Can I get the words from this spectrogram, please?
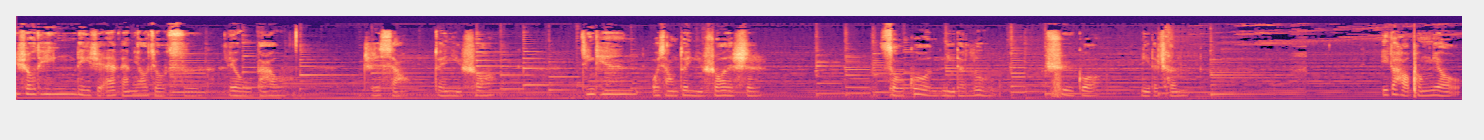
欢迎收听励志 FM 幺九四六五八五，只想对你说，今天我想对你说的是，走过你的路，去过你的城。一个好朋友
